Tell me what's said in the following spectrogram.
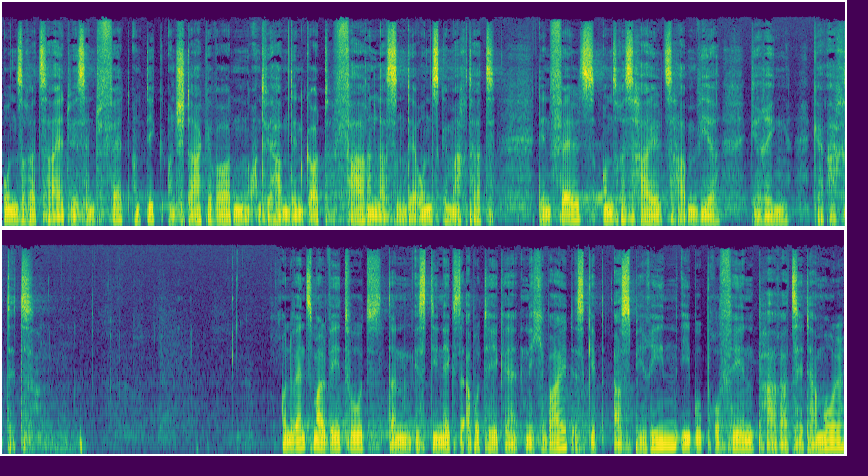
unserer Zeit. Wir sind fett und dick und stark geworden und wir haben den Gott fahren lassen, der uns gemacht hat den Fels unseres Heils haben wir gering geachtet. Und wenn es mal weh tut, dann ist die nächste Apotheke nicht weit. Es gibt Aspirin, Ibuprofen, Paracetamol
